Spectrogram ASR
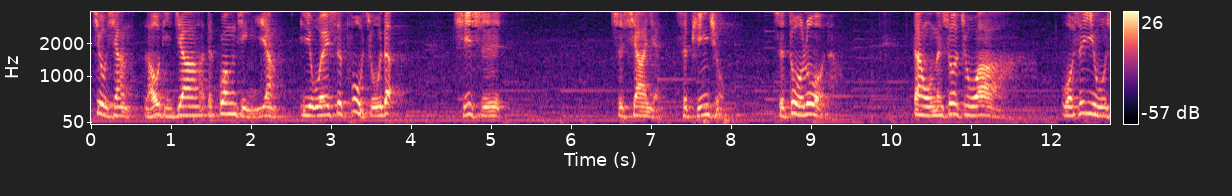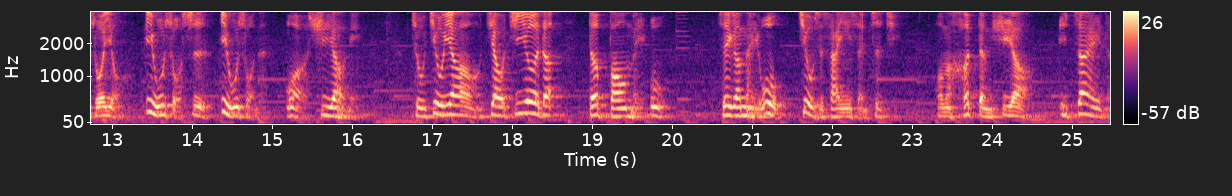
就像老底家的光景一样，以为是富足的，其实是瞎眼，是贫穷。是堕落的，但我们说主啊，我是一无所有，一无所事，一无所能，我需要你，主就要叫饥饿的得饱美物，这个美物就是三一神自己。我们何等需要一再的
